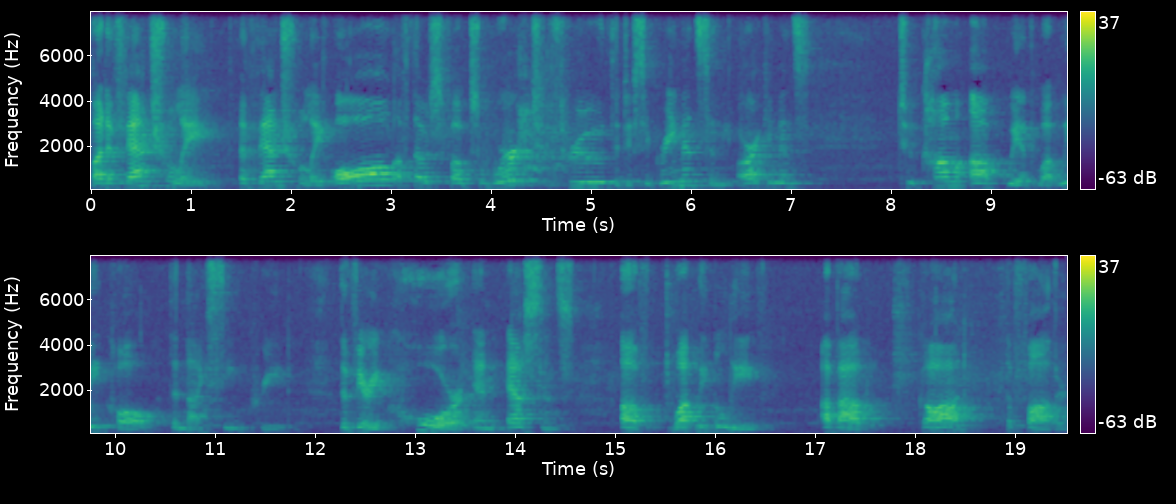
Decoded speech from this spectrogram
But eventually, eventually, all of those folks worked through the disagreements and the arguments to come up with what we call the Nicene Creed, the very core and essence of what we believe about God the Father,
